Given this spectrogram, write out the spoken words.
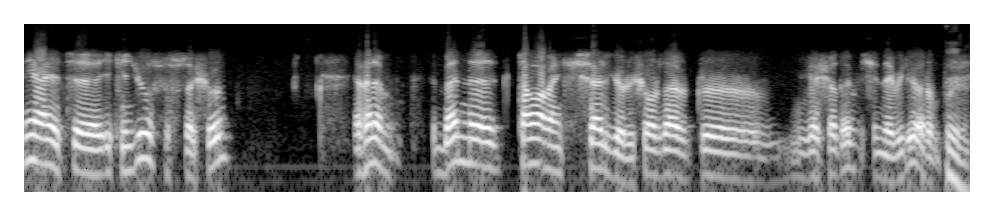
Nihayet e, ikinci husus da şu. Efendim ben e, tamamen kişisel görüş orada e, yaşadığım için de biliyorum. Buyurun.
